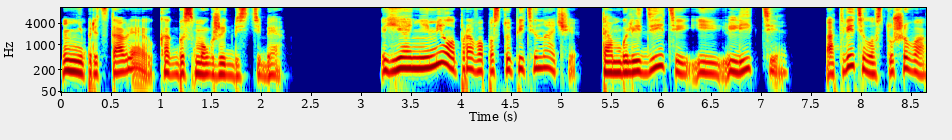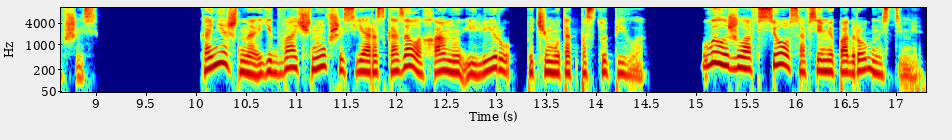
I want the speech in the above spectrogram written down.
«Не представляю, как бы смог жить без тебя». «Я не имела права поступить иначе. Там были дети и Литти», — ответила, стушевавшись. Конечно, едва очнувшись, я рассказала Хану и Лиру, почему так поступила. Выложила все со всеми подробностями.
